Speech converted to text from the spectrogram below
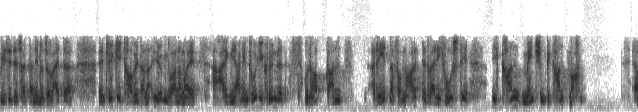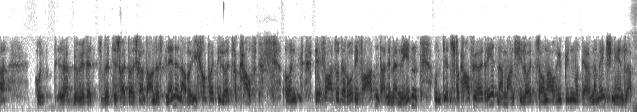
wie sich das halt dann immer so weiterentwickelt, habe ich dann irgendwann einmal eine eigene Agentur gegründet und habe dann Redner vermarktet, weil ich wusste, ich kann Menschen bekannt machen. Ja, und äh, würde wird das heute alles ganz anders nennen, aber ich habe halt die Leute verkauft. Und das war so der rote Faden dann in meinem Leben. Und jetzt verkaufe ich halt Redner. Manche Leute sagen auch, ich bin moderner Menschenhändler.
